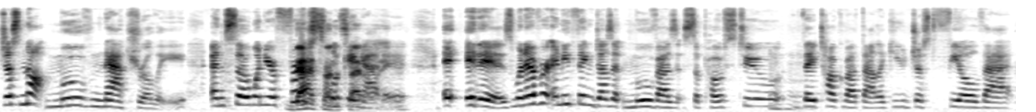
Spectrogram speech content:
just not move naturally. And so when you're first That's looking at it, it, it is. Whenever anything doesn't move as it's supposed to, Mm-hmm. they talk about that. Like you just feel that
